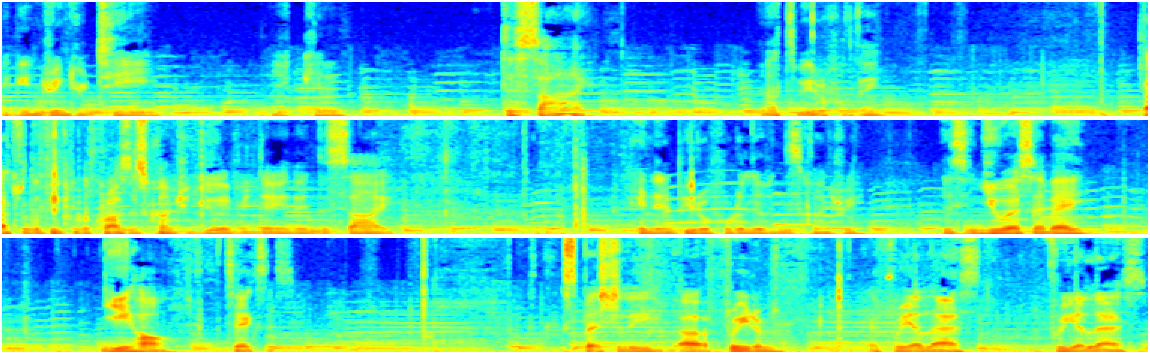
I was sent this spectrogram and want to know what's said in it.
You can drink your tea. You can decide. That's a beautiful thing. That's what the people across this country do every day. They decide. Ain't it beautiful to live in this country? This US of A. Yeehaw, Texas. Especially uh, freedom. Free at last. Free at last.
